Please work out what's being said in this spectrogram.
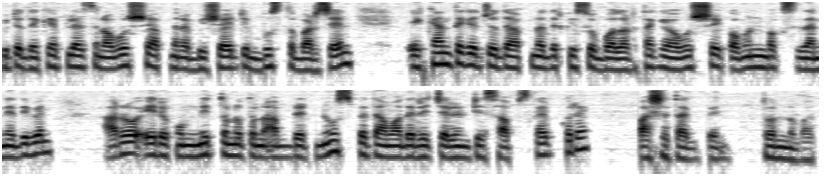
ভিডিও দেখে ফেলেছেন, অবশ্যই আপনারা বিষয়টি বুঝতে পারছেন। এখান থেকে যদি আপনাদের কিছু বলার থাকে, অবশ্যই কমেন্ট বক্সে জানিয়ে দেবেন। আরও এরকম নিত্য নতুন আপডেট নিউজ পেতে আমাদের এই চ্যানেলটি সাবস্ক্রাইব করে পাশে থাকবেন। ধন্যবাদ।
